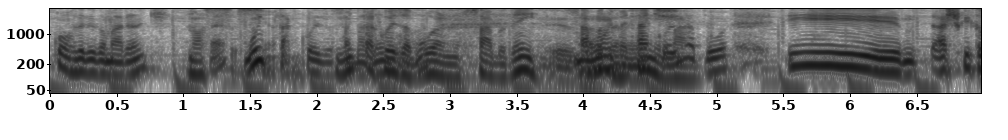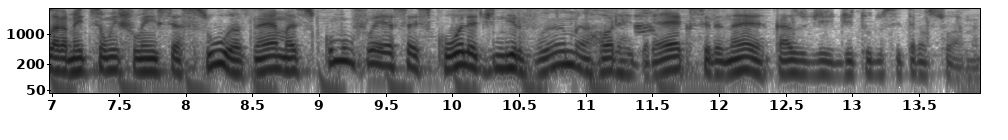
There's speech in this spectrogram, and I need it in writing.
com o Rodrigo Amarante. Nossa né? Senhora. Muita coisa Muita sabadão, coisa né? boa no sábado, hein? Exatamente. Sábado vai estar Muita animado. Coisa boa. E acho que claramente são influências suas, né? Mas como foi essa escolha de Nirvana, Jorge Drexler, né? Caso de, de tudo se transforma.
